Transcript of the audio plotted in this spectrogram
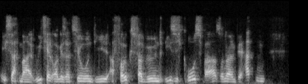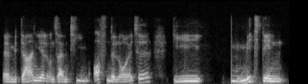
ich sag mal, Retail-Organisation, die erfolgsverwöhnt riesig groß war, sondern wir hatten äh, mit Daniel und seinem Team offene Leute, die mit den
